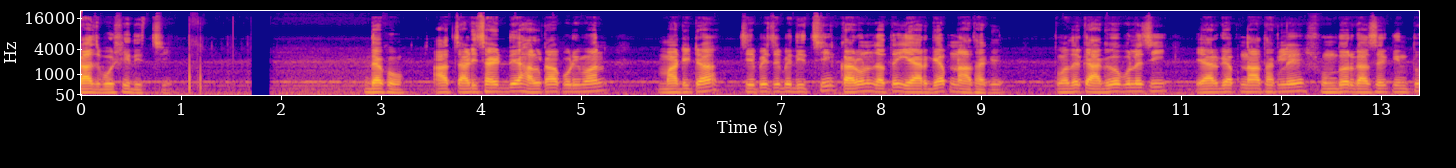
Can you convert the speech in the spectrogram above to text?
গাছ বসিয়ে দিচ্ছি। দেখো, আর চারি সাইড দিয়ে হালকা পরিমাণ মাটিটা চেপে চেপে দিচ্ছি, কারণ যাতে এয়ার গ্যাপ না থাকে। তোমাদেরকে আগেও বলেছি এয়ার গ্যাপ না থাকলে সুন্দর গাছের কিন্তু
